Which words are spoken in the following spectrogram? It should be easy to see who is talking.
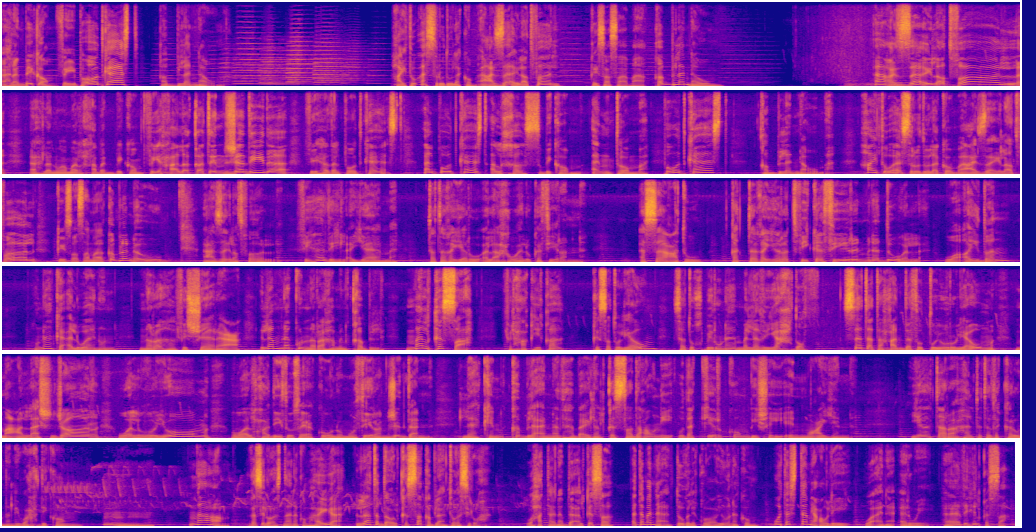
Speaker 1: أهلا بكم في بودكاست قبل النوم. حيث أسرد لكم أعزائي الأطفال قصص ما قبل النوم. أعزائي الأطفال أهلا ومرحبا بكم في حلقة جديدة في هذا البودكاست. البودكاست الخاص بكم أنتم. بودكاست قبل النوم. حيث أسرد لكم أعزائي الأطفال قصص ما قبل النوم. أعزائي الأطفال في هذه الأيام تتغير الأحوال كثيرا. الساعة قد تغيرت في كثير من الدول وأيضا هناك ألوان نراها في الشارع لم نكن نراها من قبل. ما القصة؟ في الحقيقة قصة اليوم ستخبرنا ما الذي يحدث. ستتحدث الطيور اليوم مع الأشجار والغيوم والحديث سيكون مثيرا جدا. لكن قبل أن نذهب إلى القصة دعوني أذكركم بشيء معين. يا ترى هل تتذكرون لوحدكم. نعم غسلوا أسنانكم. هيا لا تبدأوا القصة قبل أن تغسلوها. وحتى نبدأ القصة أتمنى أن تغلقوا عيونكم وتستمعوا لي وأنا أروي هذه القصة.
